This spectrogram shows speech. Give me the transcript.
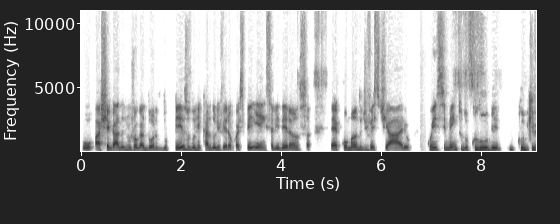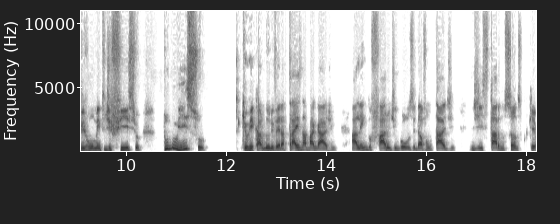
o, a chegada de um jogador do peso do Ricardo Oliveira, com a experiência, liderança, é, comando de vestiário, conhecimento do clube, clube que vive um momento difícil, tudo isso que o Ricardo Oliveira traz na bagagem, além do faro de gols e da vontade de estar no Santos, porque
